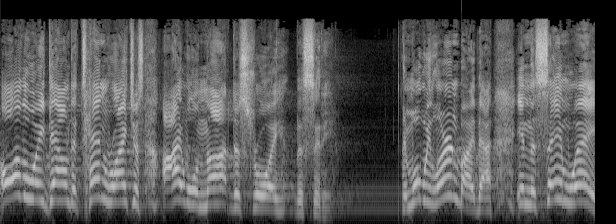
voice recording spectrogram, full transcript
all the way down to 10 righteous, I will not destroy the city. And what we learn by that, in the same way,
